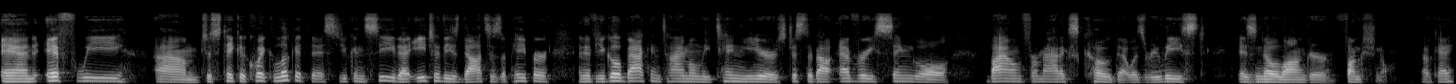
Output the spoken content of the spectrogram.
And if we um, just take a quick look at this, you can see that each of these dots is a paper. And if you go back in time only 10 years, just about every single bioinformatics code that was released is no longer functional, okay?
